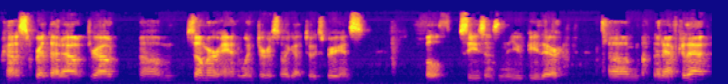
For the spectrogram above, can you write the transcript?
kind of spread that out throughout um, summer and winter, so I got to experience both seasons in the UP there. Um, then after that,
